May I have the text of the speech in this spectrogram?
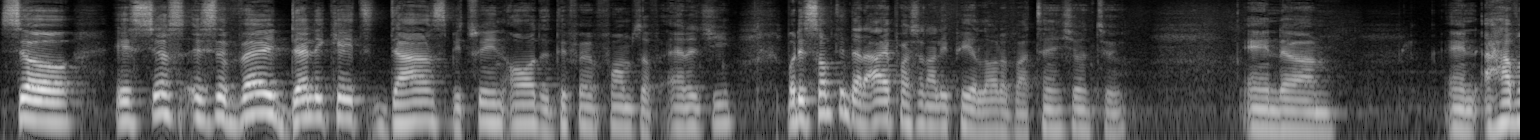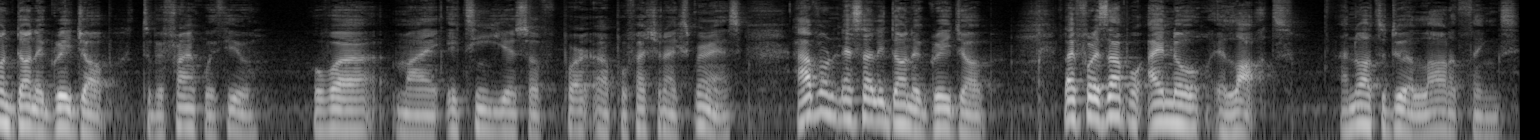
So it's just it's a very delicate dance between all the different forms of energy, but it's something that I personally pay a lot of attention to, and um, and I haven't done a great job, to be frank with you, over my 18 years of uh, professional experience, I haven't necessarily done a great job. Like, for example, I know a lot. I know how to do a lot of things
